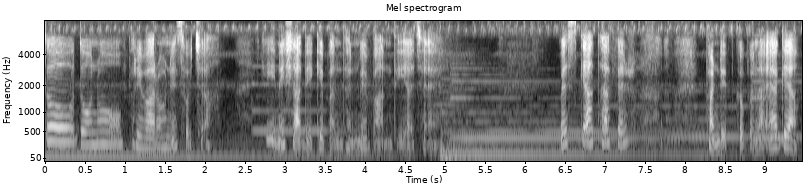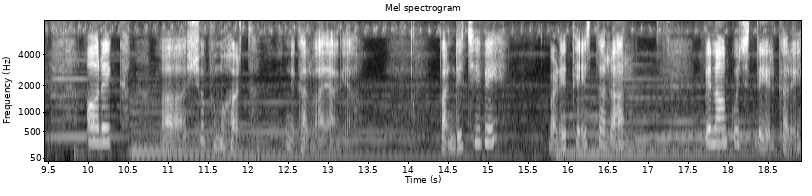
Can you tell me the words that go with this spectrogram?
तो दोनों परिवारों ने सोचा कि इन्हें शादी के बंधन में बाँध दिया जाए। बस क्या था फिर? पंडित को बुलाया गया और एक शुभ मुहूर्त निकलवाया गया। पंडित जी भी बड़े तेज तर्रार। बिना कुछ देर करे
